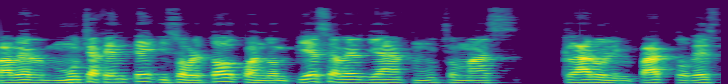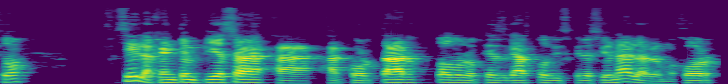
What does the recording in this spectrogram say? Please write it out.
va a haber mucha gente y sobre todo cuando empiece a ver ya mucho más claro el impacto de esto, sí, la gente empieza a, cortar todo lo que es gasto discrecional. A lo mejor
